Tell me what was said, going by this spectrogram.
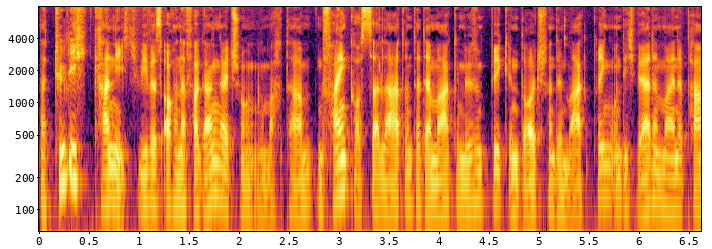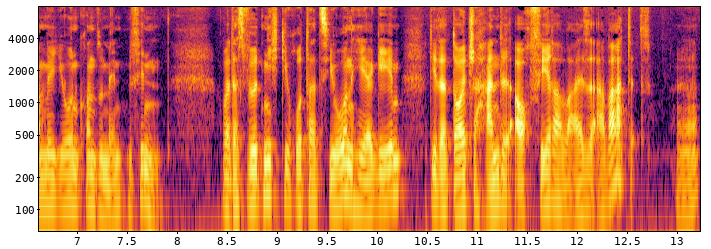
Natürlich kann ich, wie wir es auch in der Vergangenheit schon gemacht haben, einen Feinkostsalat unter der Marke Mövenpick in Deutschland in den Markt bringen und ich werde meine paar Millionen Konsumenten finden. Aber das wird nicht die Rotation hergeben, die der deutsche Handel auch fairerweise erwartet. Ja?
